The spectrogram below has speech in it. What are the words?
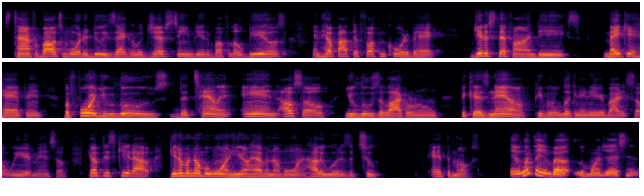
It's time for Baltimore to do exactly what Jeff's team did, the Buffalo Bills, and help out their fucking quarterback. Get a Stefon Diggs, make it happen before you lose the talent and also you lose the locker room because now people are looking at everybody so weird, man. So help this kid out, get him a number one. He don't have a number one. Hollywood is a two at the most. And one thing about Lamar Jackson,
